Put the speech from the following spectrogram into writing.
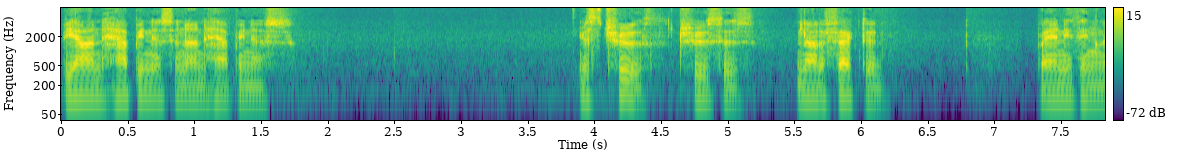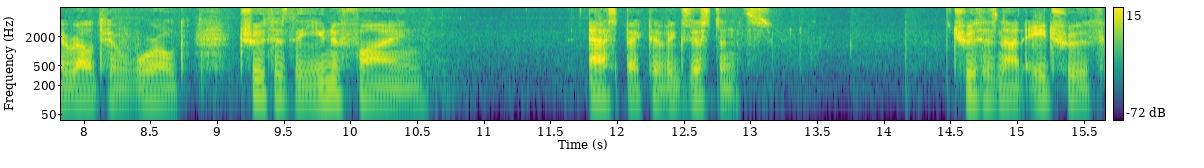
Beyond happiness and unhappiness is truth. Truth is not affected by anything in the relative world. Truth is the unifying aspect of existence. Truth is not a truth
